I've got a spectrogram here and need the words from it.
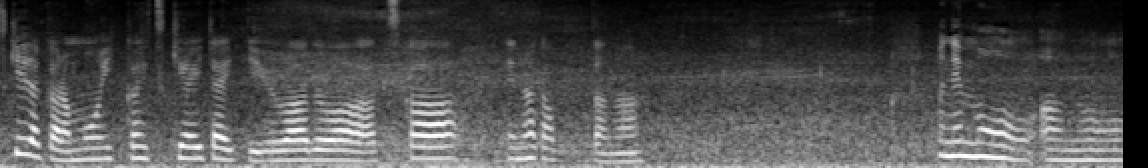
好きだからもう一回付き合いたいっていうワードは使えなかったな。でもあの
